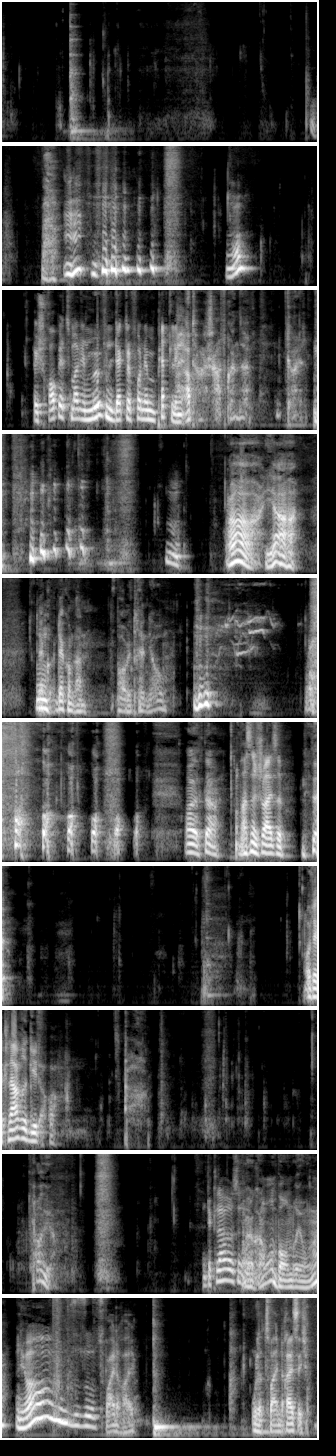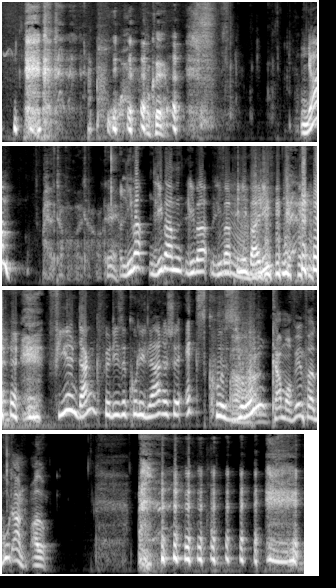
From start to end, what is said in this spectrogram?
ja. Ich schraube jetzt mal den Möwendeckel von dem Pettling ab. Alter, Schafgänse. Geil. Oh, ja. Der, Hm. der kommt an. Boah, wir tränen die Augen. Alles klar. Was eine Scheiße. Oh, der klare geht aber. Oh, ja. Der klare ist in Da Ordnung. kam auch eine Baumdrehung, ne? Ja, so, so zwei, drei. Oder 32. Okay. Ja, Alter Verwalter, okay. lieber, lieber, lieber, lieber Pinibaldi, vielen Dank für diese kulinarische Exkursion. Ah, kam auf jeden Fall gut an. Also,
